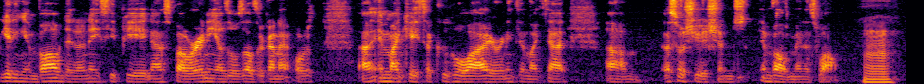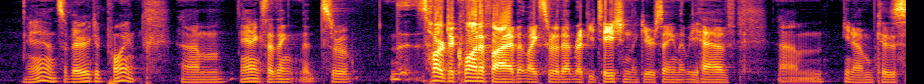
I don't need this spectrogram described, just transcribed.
getting involved in an ACPA, NASPA, or any of those other kind of, or uh, in my case, ACUHO-I or anything like that, um, associations involvement as well. Mm. Yeah, that's a very good point. Um, yeah, because I think that sort of it's hard to quantify, but like sort of that reputation, like you're saying that we have, um, you know, because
